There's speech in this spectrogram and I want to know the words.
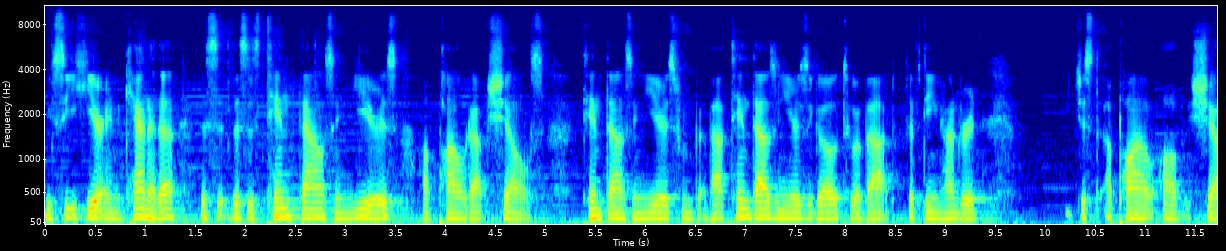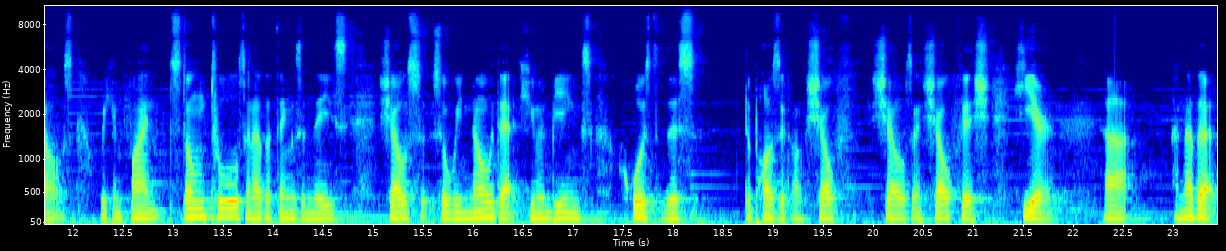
we see here in Canada, this, this is 10,000 years of piled up shells. 10,000 years, from about 10,000 years ago to about 1500, just a pile of shells. We can find stone tools and other things in these shells, so we know that human beings caused this deposit of shell, shells and shellfish here. Uh, another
